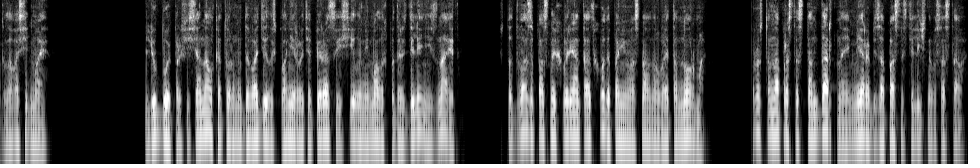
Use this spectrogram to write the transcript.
Глава 7. Любой профессионал, которому доводилось планировать операции силами малых подразделений, знает, что два запасных варианта отхода помимо основного — это норма. Просто-напросто стандартная мера безопасности личного состава.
